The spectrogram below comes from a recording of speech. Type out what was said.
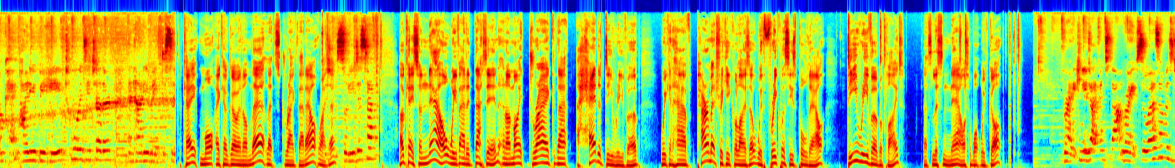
Okay. How do you behave towards each other? And how do you make decisions? Okay, more echo going on there. Let's drag that out right there. So you just have to. Okay, so now we've added that in, and I might drag that ahead of DeReverb. We can have parametric equalizer with frequencies pulled out, DeReverb applied. Let's listen now to what we've got. Right. Can you dive into that? Right. So as I was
